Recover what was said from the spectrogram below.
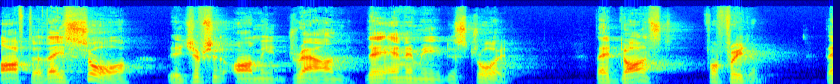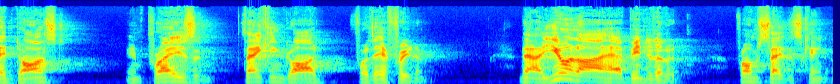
after they saw the Egyptian army drowned, their enemy destroyed. They danced for freedom. They danced in praise and thanking God for their freedom. Now, you and I have been delivered from Satan's kingdom,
